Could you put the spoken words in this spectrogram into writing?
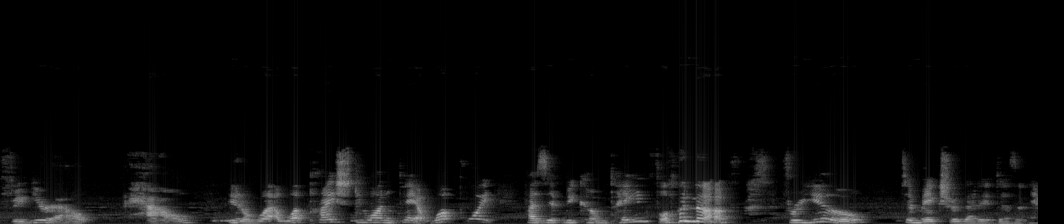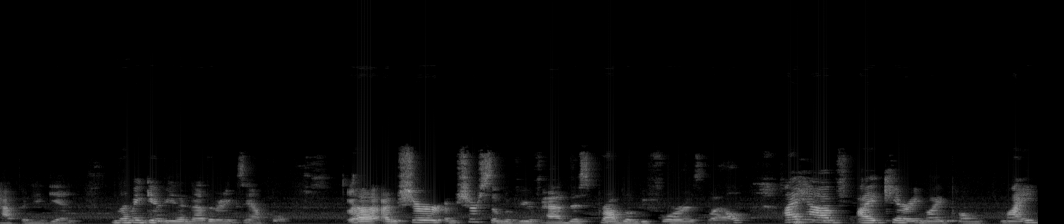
figure out how, you know, what what price do you want to pay? At what point has it become painful enough for you to make sure that it doesn't happen again? Let me give you another example. Uh, I'm sure I'm sure some of you have had this problem before as well. I have I carry my phone my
